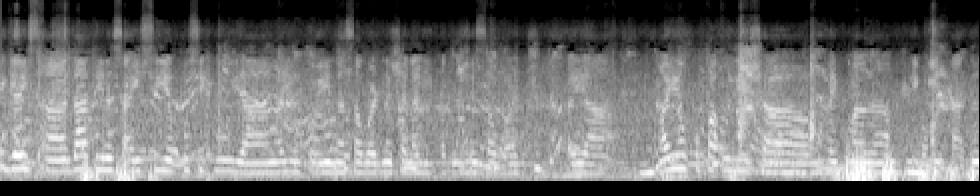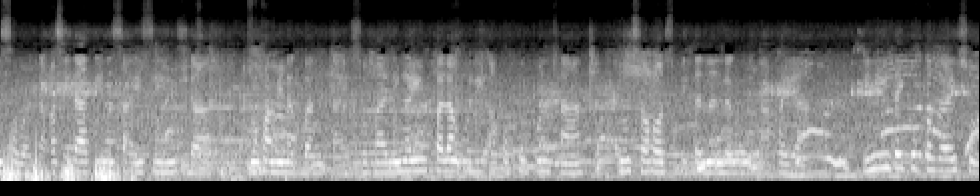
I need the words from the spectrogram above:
bali guys, ah, dati nasa ICU po si Kuya. Ngayon po eh, nasa ward na siya, nalipat na siya sa ward. Kaya ngayon ko pa uli siya makik makikita dun sa ward na. Kasi dati nasa ICU siya, doon kami nagbantay. So bali ngayon pa lang uli ako pupunta dun sa hospital ng Laguna. Kaya iniintay ko pa guys yung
